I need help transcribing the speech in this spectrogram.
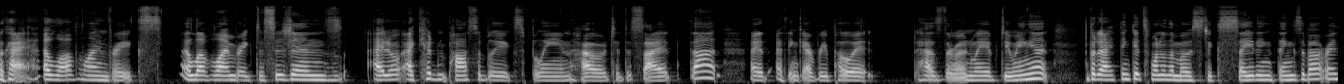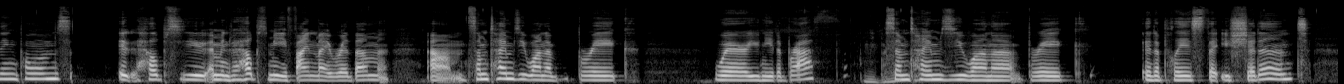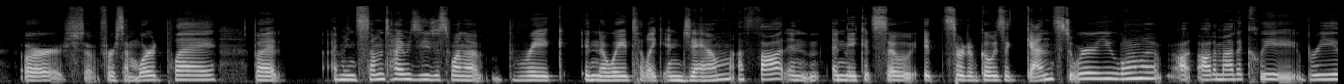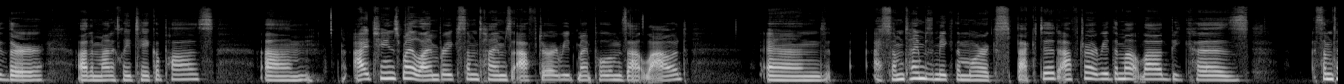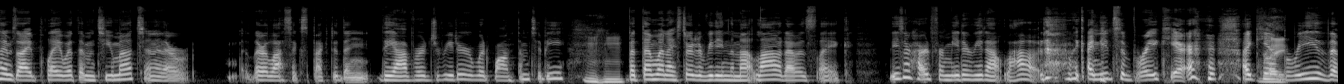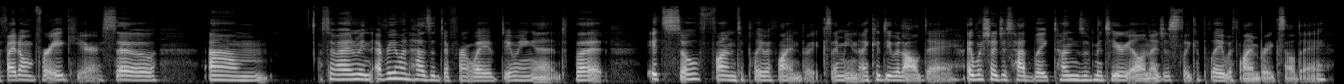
Okay, I love line breaks. I love line break decisions. I don't. I couldn't possibly explain how to decide that. I, I think every poet has their own way of doing it, but I think it's one of the most exciting things about writing poems. It helps you. I mean, it helps me find my rhythm. Um, sometimes you want to break where you need a breath. Sometimes you want to break in a place that you shouldn't, or so, for some wordplay. But I mean, sometimes you just want to break in a way to like enjamb a thought and and make it so it sort of goes against where you want to automatically breathe or automatically take a pause. Um, I change my line break sometimes after I read my poems out loud, and I sometimes make them more expected after I read them out loud because sometimes I play with them too much and they're they're less expected than the average reader would want them to be. But then when I started reading them out loud, I was like, these are hard for me to read out loud. like I need to break here. I can't Right. breathe if I don't break here. So um so I mean everyone has a different way of doing it, but it's so fun to play with line breaks. I mean, I could do it all day. I wish I just had like tons of material and I just like could play with line breaks all day.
